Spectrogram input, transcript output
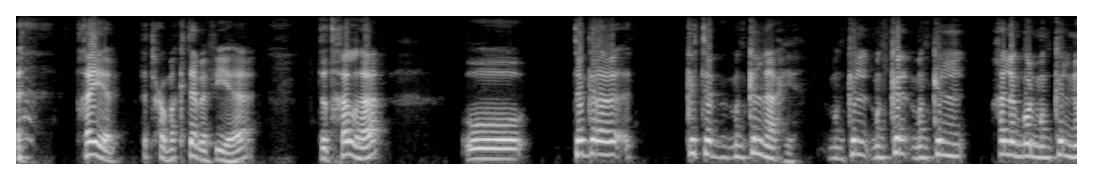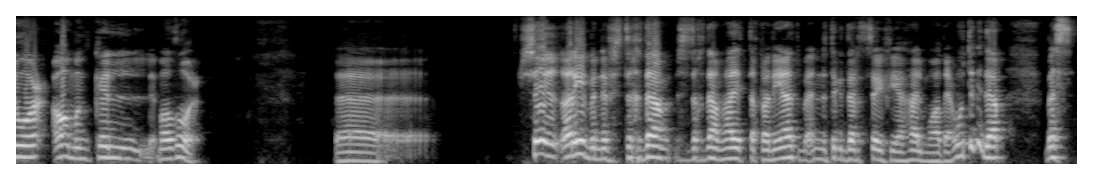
تخيل فتحوا مكتبة فيها تدخلها وتقرأ كتب من كل ناحية من كل من كل من كل خلينا نقول من كل نوع أو من كل موضوع. شيء غريب إنه في استخدام استخدام هذه التقنيات بانه تقدر تسوي فيها هاي المواضيع. وتقدر بس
